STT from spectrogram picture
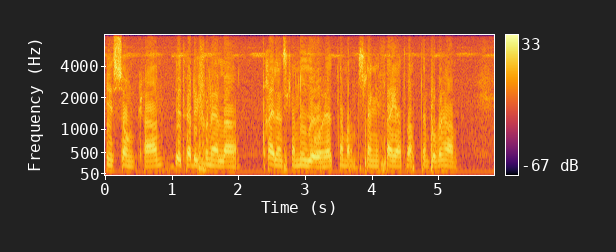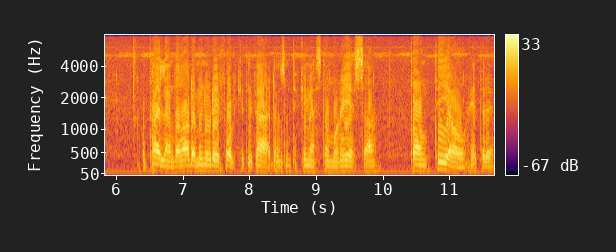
i Songkran, det traditionella thailändska nyåret när man slänger färgat vatten på varandra. Och thailändarna, de är nog det folket i världen som tycker mest om att resa. Tong Tiao heter det.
